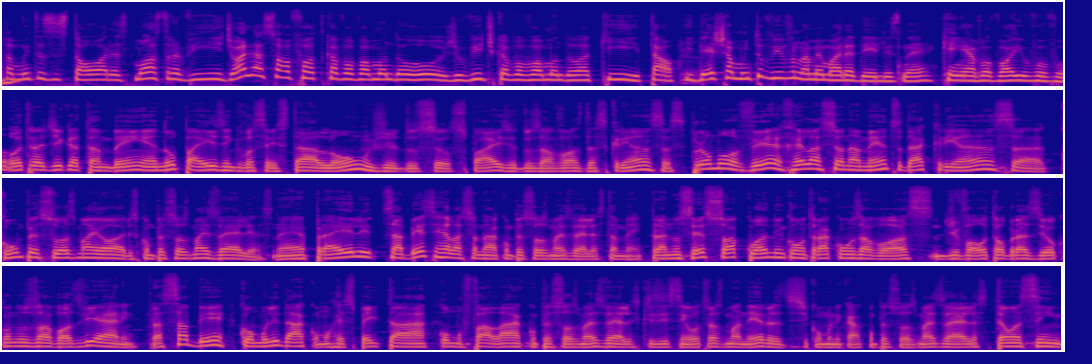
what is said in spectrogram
Conta muitas histórias, mostra vídeo. Olha só a foto que a vovó mandou hoje, o vídeo que a vovó mandou aqui e tal. E deixa muito vivo na memória deles, né? Quem é a vovó e o vovô. Outra dica também é no país em que você está, longe dos seus pais e dos avós das crianças, promover relacionamento da criança com pessoas maiores, com pessoas mais velhas, né? Pra ele saber se relacionar com pessoas mais velhas também. Pra não ser só quando encontrar com os avós de volta ao Brasil, quando os avós vierem. Pra saber como lidar, como respeitar, como falar com pessoas mais velhas, que existem outras maneiras de se comunicar com pessoas mais velhas. Então, assim,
